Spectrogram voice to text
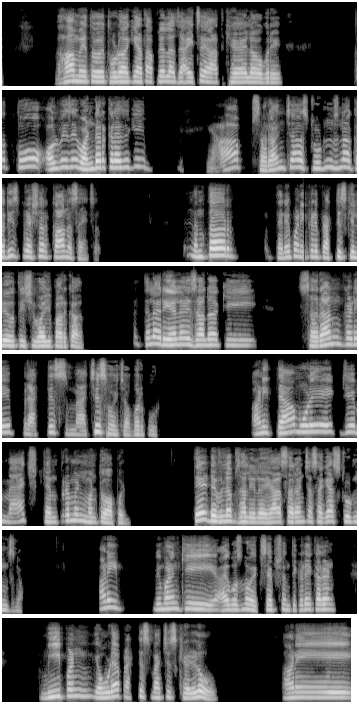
घाम येतोय थोडा की आता आपल्याला जायचंय आत खेळायला वगैरे. तर तो ऑलवेज हे वंडर करायचा की ह्या सरांच्या स्टुडंट्सना कधीच प्रेशर का नसायचं? नंतर त्याने पण इकडे प्रॅक्टिस केली होती शिवाजी पार्कात. त्याला रिअलाइज झालं की सरांकडे प्रॅक्टिस मॅचेस व्हायच्या भरपूर. आणि त्यामुळे एक जे मॅच टेम्परमेंट म्हणतो आपण ते डेव्हलप झालेलं ह्या सरांच्या सगळ्या स्टुडंट्सना आणि मी म्हणेन की आय वॉज नो एक्सेप्शन तिकडे. कारण मी पण एवढ्या प्रॅक्टिस मॅचेस खेळलो आणि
